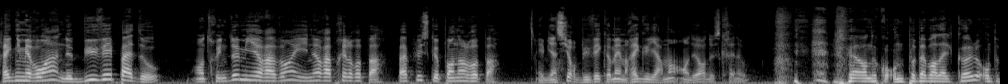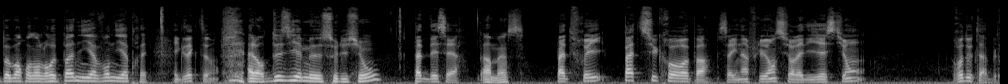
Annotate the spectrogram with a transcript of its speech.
Règle numéro 1, ne buvez pas d'eau entre une demi-heure avant et une heure après le repas, pas plus que pendant le repas. Et bien sûr, buvez quand même régulièrement en dehors de ce créneau. Alors, on ne peut pas boire d'alcool, on ne peut pas boire pendant le repas, ni avant ni après. Exactement. Alors, deuxième euh, solution. Pas de dessert. Ah mince. Pas de fruits, pas de sucre au repas. Ça a une influence sur la digestion redoutable.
